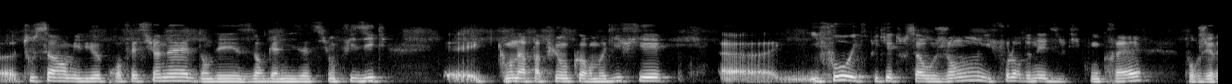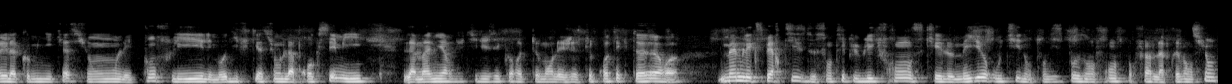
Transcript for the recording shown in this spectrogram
Euh, tout ça en milieu professionnel, dans des organisations physiques qu'on n'a pas pu encore modifier. Euh, il faut expliquer tout ça aux gens, il faut leur donner des outils concrets pour gérer la communication, les conflits, les modifications de la proxémie, la manière d'utiliser correctement les gestes protecteurs, même l'expertise de Santé publique France, qui est le meilleur outil dont on dispose en France pour faire de la prévention,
